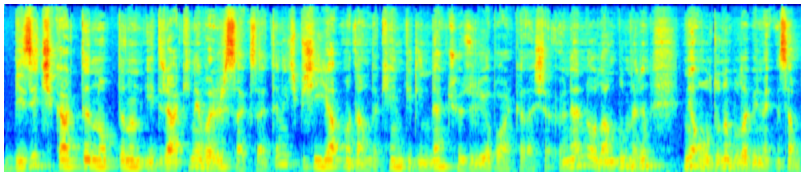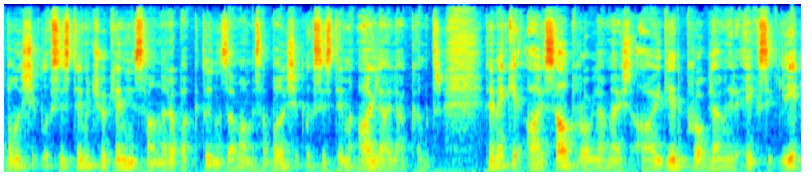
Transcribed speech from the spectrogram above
bizi çıkarttığı noktanın idrakine varırsak zaten hiçbir şey yapmadan da kendiliğinden çözülüyor bu arkadaşlar. Önemli olan bunların ne olduğunu bulabilmek. Mesela bağışıklık sistemi çöken insanlara baktığınız zaman mesela bağışıklık sistemi ayla alakalıdır. Demek ki aysal problemler işte aidiyet problemleri eksikliği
